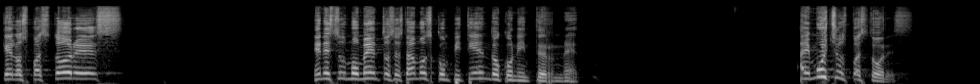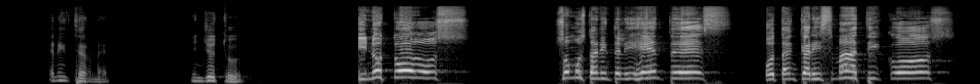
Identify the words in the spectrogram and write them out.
que los pastores en estos momentos estamos compitiendo con Internet. Hay muchos pastores en Internet, en YouTube. Y no todos somos tan inteligentes o tan carismáticos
